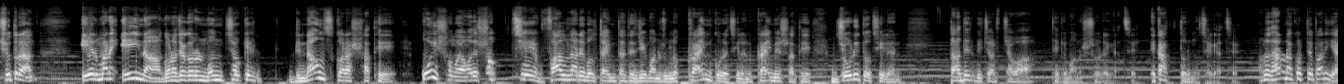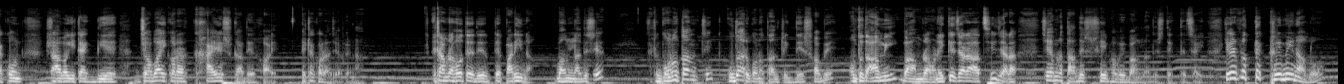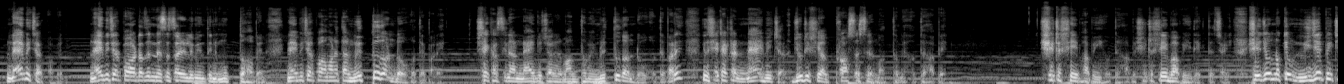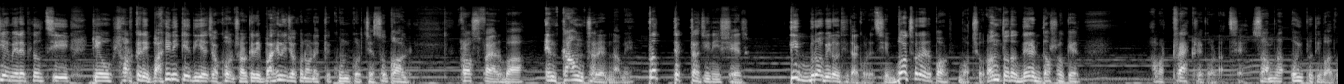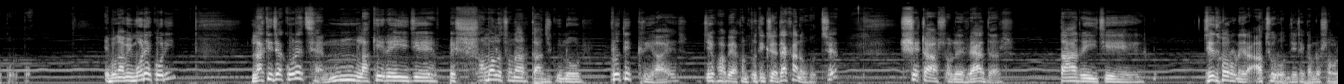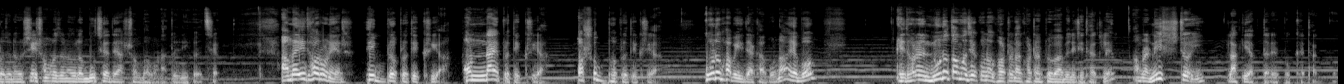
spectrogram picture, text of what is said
সুতরাং এর মানে এই না, গণজাগরণ মঞ্চকে ডিনাউন্স করার সাথে ওই সময় আমাদের সবচেয়ে ভালনারেবল টাইমটাতে যে মানুষগুলো ক্রাইম করেছিলেন ক্রাইমের সাথে জড়িত ছিলেন, তাদের বিচার চাওয়া থেকে মানুষ সরে গেছে, একাত্তর মুছে গেছে। আমরা ধারণা করতে পারি, এখন শাহবাগি ট্যাগ দিয়ে জবাই করার খায়েশ কাদের হয়, এটা করা যাবে না। এটা আমরা হতে দিতে পারি না। বাংলাদেশে একটা গণতান্ত্রিক, উদার গণতান্ত্রিক দেশ হবে। অন্তত আমি বা আমরা অনেকে যারা আছি, যারা যে আমরা তাদের সেইভাবে বাংলাদেশ দেখতে চাই। যেখানে প্রত্যেক ক্রিমিনালও ন্যায় বিচার পাবেন। ন্যায় বিচার পাওয়াটা নেসেসারিলি তিনি মুক্ত হবেন। ন্যায় বিচার পাওয়া মানে তার মৃত্যুদণ্ডও হতে পারে। শেখ হাসিনার ন্যায় বিচারের মাধ্যমে মৃত্যুদণ্ডও হতে পারে। কিন্তু সেটা একটা ন্যায় বিচার জুডিশিয়াল প্রসেসের মাধ্যমে হতে হবে। সেটা সেইভাবেই হতে হবে, সেটা সেইভাবেই দেখতে চাই। সেই জন্য কেউ নিজে পিটিয়ে মেরে ফেলছি, কেউ সরকারি বাহিনীকে দিয়ে যখন, সরকারি বাহিনী যখন অনেককে খুন করছে সোকল ক্রসফায়ার বা এনকাউন্টারের নামে প্রত্যেকটা জিনিসের তীব্র বিরোধিতা করেছি। বছরের পর বছর, অন্তত দেড় দশকের আমার ট্র্যাক রেকর্ড আছে সো আমরা ওই প্রতিবাদও করব। এবং আমি মনে করি, লাকি যা করেছেন, লাকির এই যে বেশ সমালোচনার কাজগুলোর প্রতিক্রিয়ায়, যেভাবে এখন প্রতিক্রিয়া দেখানো হচ্ছে, সেটা আসলে র্যাদার তার এই যে যে ধরনের আচরণ যেটাকে আমরা সমালোচনা করি, সেই সমালোচনাগুলো মুছে দেওয়ার সম্ভাবনা তৈরি হয়েছে। আমরা এই ধরনের তীব্র প্রতিক্রিয়া, অন্যায় প্রতিক্রিয়া, অসভ্য প্রতিক্রিয়া কোনোভাবেই দেখাবো না এবং এই ধরনের ন্যূনতম যে কোনো ঘটনা ঘটার প্রবাবিলিটি থাকলে আমরা নিশ্চয়ই লাকি আক্তারের পক্ষে থাকব।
